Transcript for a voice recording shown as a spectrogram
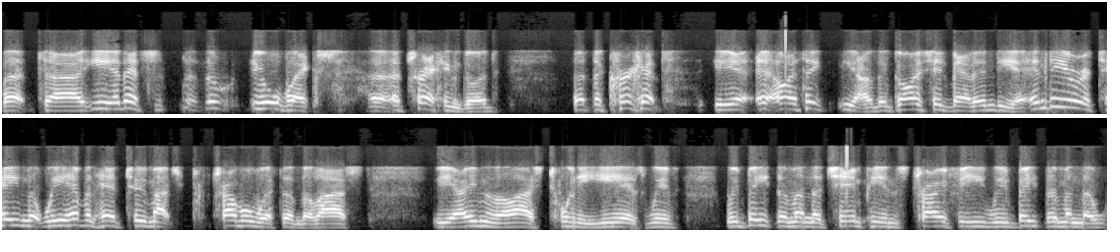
But uh, yeah, that's the, the All Blacks uh, are tracking good. But the cricket, yeah, I think you know the guy said about India. India are a team that we haven't had too much trouble with in the last, yeah, even the last twenty years. We've we beat them in the Champions Trophy. We beat them in the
